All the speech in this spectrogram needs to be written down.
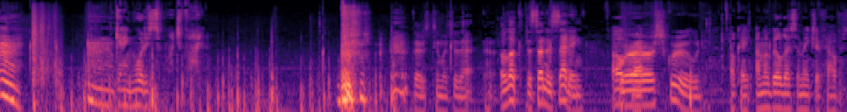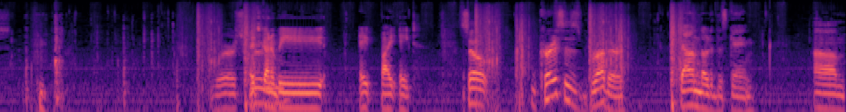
Mm, getting wood is so much fun. There's too much of that. Oh, look, the sun is setting. Oh We're screwed. Okay, I'm gonna build us a makeshift house. We're screwed. It's gonna be eight by eight. So, Kurtis's brother downloaded this game. Um,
